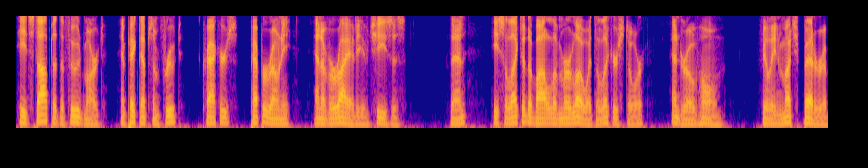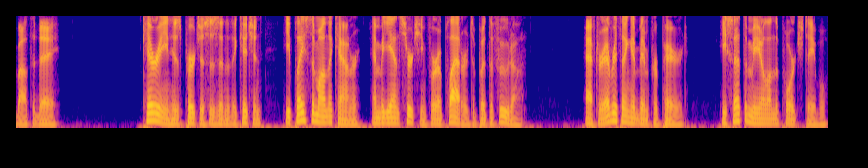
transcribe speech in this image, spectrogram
He'd stopped at the food mart and picked up some fruit, crackers, pepperoni, and a variety of cheeses. Then he selected a bottle of Merlot at the liquor store and drove home, feeling much better about the day. Carrying his purchases into the kitchen, he placed them on the counter and began searching for a platter to put the food on. After everything had been prepared, he set the meal on the porch table,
